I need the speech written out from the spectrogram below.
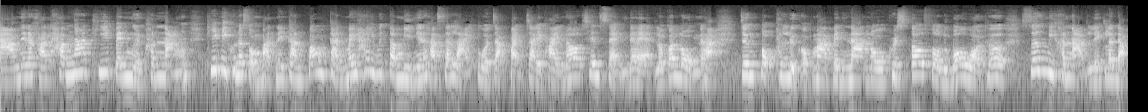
น้ำเนี่ยนะคะทำหน้าที่เป็นเหมือนผนังที่มีคุณสมบัติในการป้องกันไม่ให้วิตามินเนี่ยนะคะ สลายตัวจากปัจจัยภายนอก เช่นแสงแดดแล้วก็ลมนะคะ จึงตกผลึกออกมาเป็น nano crystal soluble water ซึ่งมีขนาดเล็กระดับ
